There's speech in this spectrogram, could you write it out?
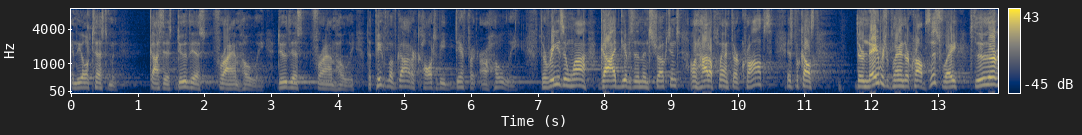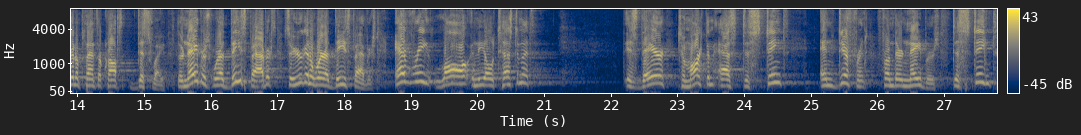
in the Old Testament, God says, Do this, for I am holy. Do this, for I am holy. The people of God are called to be different or holy. The reason why God gives them instructions on how to plant their crops is because their neighbors are planting their crops this way, so they're going to plant their crops this way. Their neighbors wear these fabrics, so you're going to wear these fabrics. Every law in the Old Testament is there to mark them as distinct and different from their neighbors, distinct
